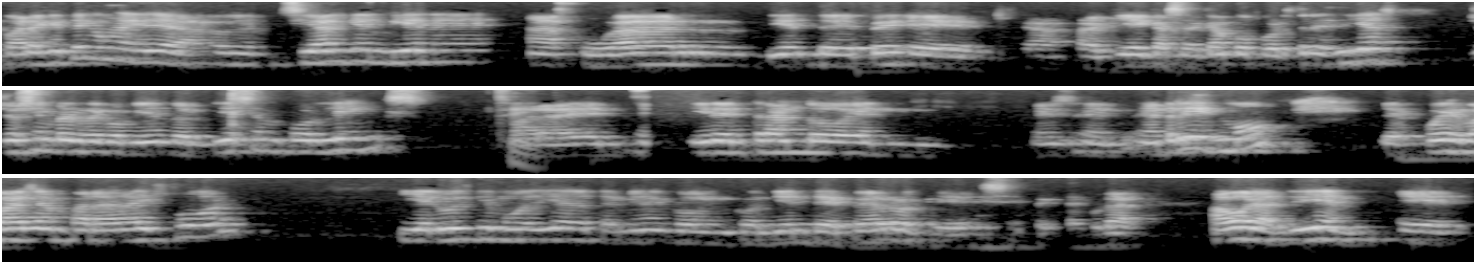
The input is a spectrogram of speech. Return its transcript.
para que tengas una idea, si alguien viene a jugar diente de eh, aquí en Casa de Campo por tres días, yo siempre recomiendo empiecen por links para ir entrando en, en, ritmo, después vayan para Die 4 y el último día lo terminan con, con diente de perro, que es espectacular. Ahora, bien, eh,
